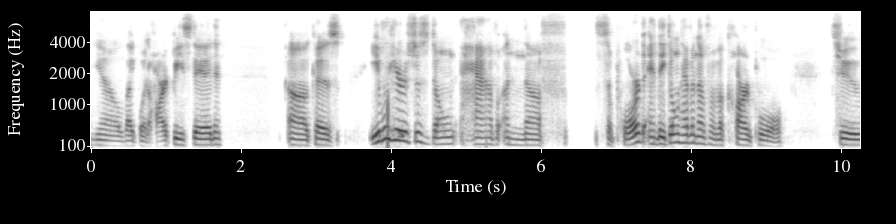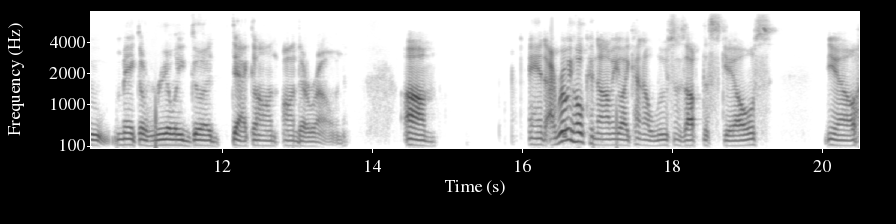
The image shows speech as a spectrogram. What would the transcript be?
you know, like what Heartbeast did. Uh, cuz evil heroes just don't have enough support, and they don't have enough of a card pool to make a really good deck on on their own. Um, and I really hope Konami like kind of loosens up the scales. You know,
